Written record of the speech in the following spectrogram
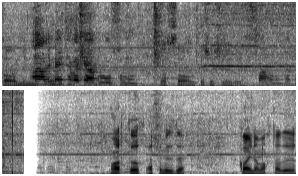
sağ ol, Ali minnətlər. mərtəbə qəbul olsun. Çox sağ ol, təşəkkür edirəm. Sağ olun qadın. Artıq ətimiz də qaynamaqdadır.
